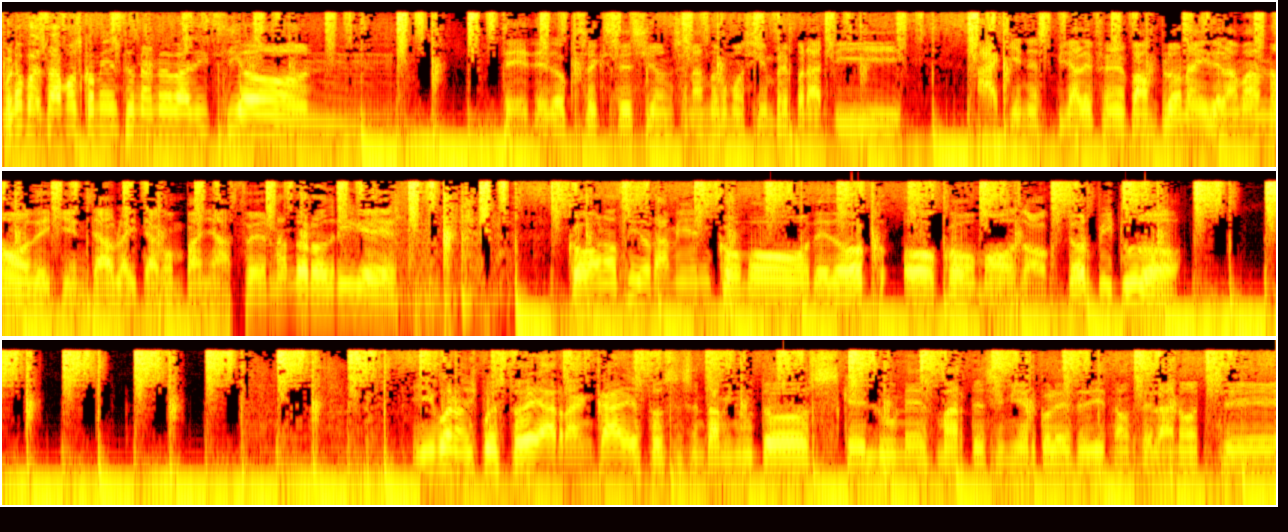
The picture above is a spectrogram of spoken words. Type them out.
Bueno, pues damos comienzo a una nueva edición de The Dog Sex Session, sonando como siempre para ti aquí en Espiral FM Pamplona y de la mano de quien te habla y te acompaña, Fernando Rodríguez, conocido también como The Doc o como Doctor Pitudo. Y bueno, dispuesto eh, a arrancar estos 60 minutos que lunes, martes y miércoles de 10 a 11 de la noche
